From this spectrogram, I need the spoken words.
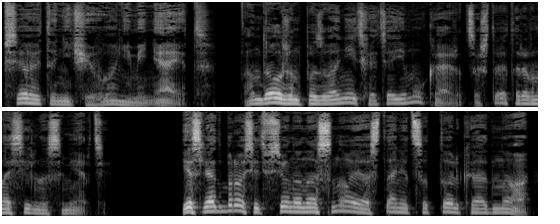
Все это ничего не меняет. Он должен позвонить, хотя ему кажется, что это равносильно смерти. Если отбросить все наносное, останется только одно —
